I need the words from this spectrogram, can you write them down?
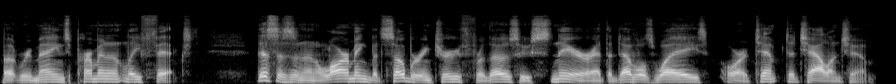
but remains permanently fixed. This is an alarming but sobering truth for those who sneer at the devil's ways or attempt to challenge him.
